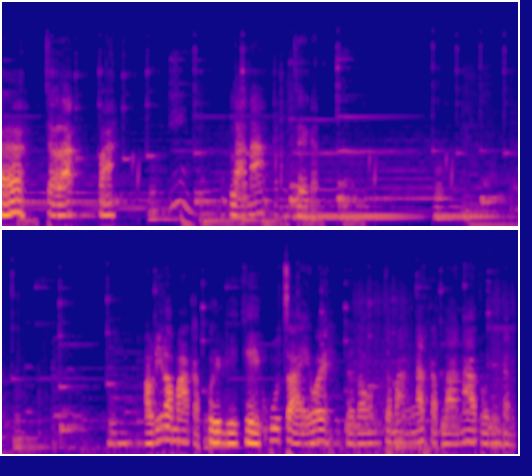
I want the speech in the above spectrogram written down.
เออเจอละมาหลานะเจอกัน เอานี้เรามากับปืน DK คู่ใจเว้ยเดี๋ยวเราจะมางัดกับลาหน้าตัวนี้กัน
